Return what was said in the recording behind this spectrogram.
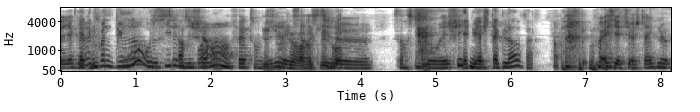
il y a, quand il y a des points d'humour aussi différents en fait. On dit c'est un style, euh, c'est un style horrifique. Il y a du mais... hashtag love. ouais, il y a du hashtag love.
